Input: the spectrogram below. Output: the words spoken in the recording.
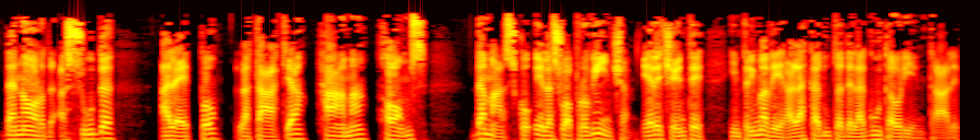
da nord a sud, Aleppo, Latakia, Hama, Homs, Damasco e la sua provincia e recente in primavera la caduta della Guta orientale.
